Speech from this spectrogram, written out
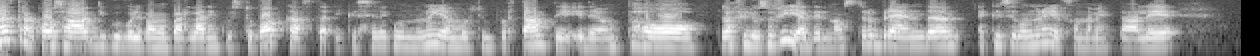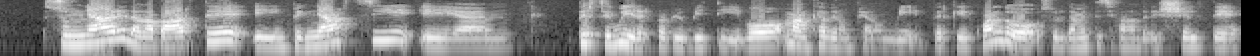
Un'altra cosa di cui volevamo parlare in questo podcast e che secondo noi è molto importante ed è un po' la filosofia del nostro brand è che secondo noi è fondamentale sognare da una parte e impegnarsi e ehm, perseguire il proprio obiettivo, ma anche avere un piano B, perché quando solitamente si fanno delle scelte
